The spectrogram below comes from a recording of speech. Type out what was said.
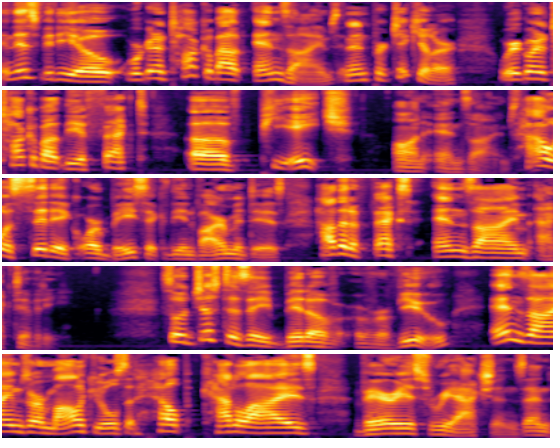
In this video, we're going to talk about enzymes, and in particular, we're going to talk about the effect of pH on enzymes, how acidic or basic the environment is, how that affects enzyme activity. So just as a bit of a review, enzymes are molecules that help catalyze various reactions, and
